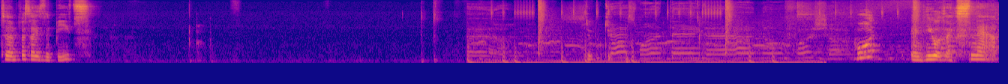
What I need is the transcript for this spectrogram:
to emphasize the beats what? And he goes like, snap.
